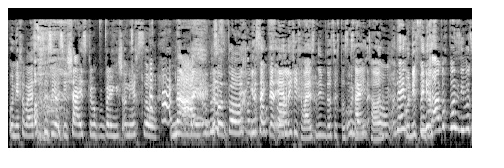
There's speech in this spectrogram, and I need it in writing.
Und ich weiß, dass du sie als die Scheißgruppe bringst. Und ich so, nein. Und du so, doch. Und Ich so, sag dir fuck. ehrlich, ich weiß nicht mehr, dass ich das Und gesagt habe. oh, und dann und ich bin ich das, einfach positiv als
